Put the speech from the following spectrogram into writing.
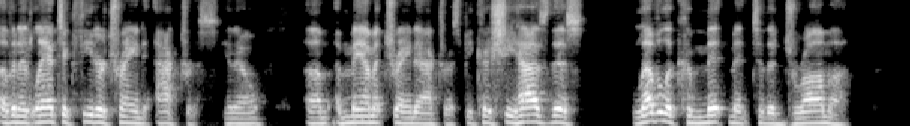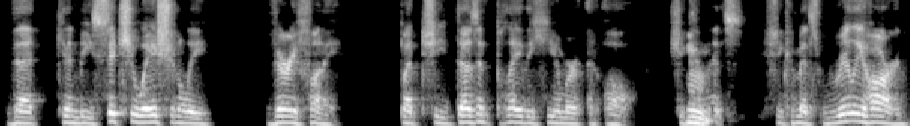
of an Atlantic theater trained actress. You know, um, a Mamet trained actress because she has this level of commitment to the drama that can be situationally very funny, but she doesn't play the humor at all. She mm. commits. She commits really hard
